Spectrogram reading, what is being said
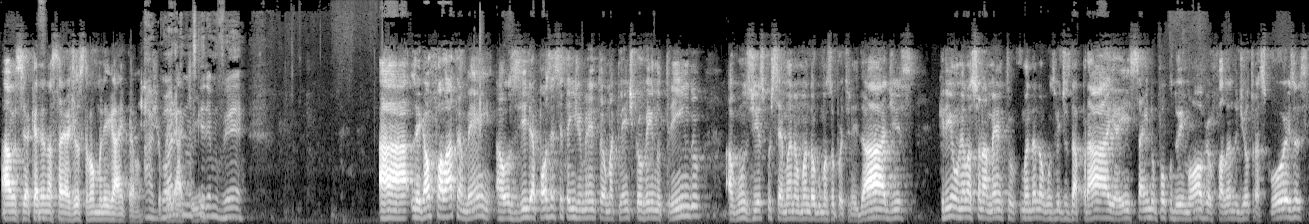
Ah, você já quer na saia justa? Vamos ligar então. Agora que nós queremos ver. Ah, legal falar também, a Osília, após esse atendimento, é uma cliente que eu venho nutrindo. Alguns dias por semana eu mando algumas oportunidades cria um relacionamento mandando alguns vídeos da praia e saindo um pouco do imóvel, falando de outras coisas.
